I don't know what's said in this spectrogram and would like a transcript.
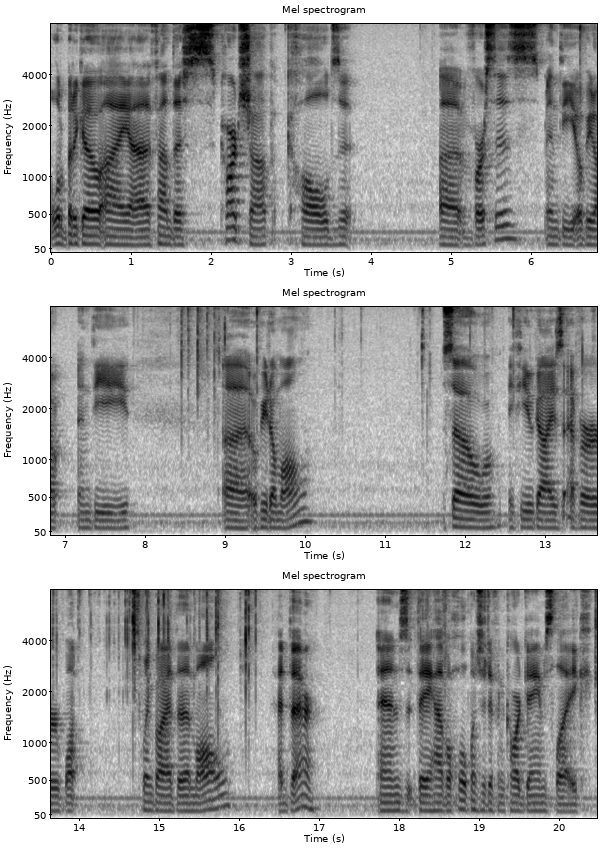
a little bit ago, I uh, found this card shop called uh, Versus in the Oviedo in the uh, Oviedo Mall. So if you guys ever want swing by the mall, head there. And they have a whole bunch of different card games like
